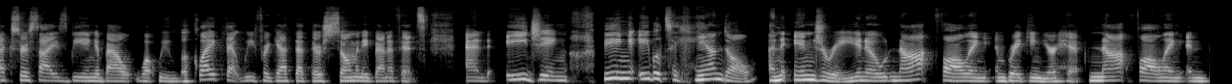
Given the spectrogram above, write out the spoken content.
exercise being about what we look like that we forget that there's so many benefits and aging, being able to handle an injury, you know, not falling and breaking your hip, not falling and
